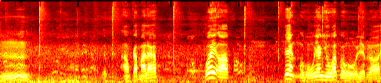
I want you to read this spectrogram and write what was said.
อืมเอากลับมาแล้วครับ โอ้ยออกเปี้ยงโอ้โหยังอยู่ครับ โอ้โห เรียบร้อย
